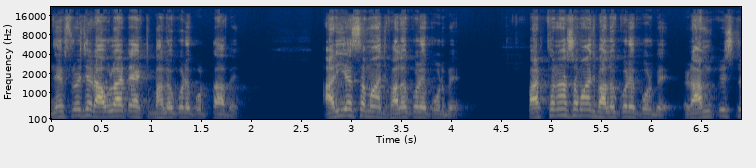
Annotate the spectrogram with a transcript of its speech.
নেক্সট রয়েছে রাউলাট অ্যাক্ট ভালো করে পড়তে হবে। আরিয়া সমাজ ভালো করে পড়বে। প্রার্থনা সমাজ ভালো করে পড়বে। রামকৃষ্ণ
